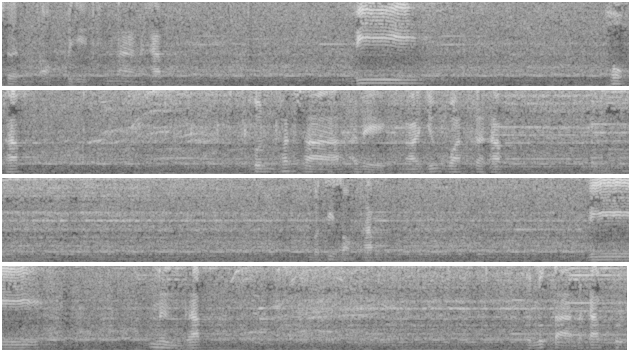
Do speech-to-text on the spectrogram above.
เชิญออกไปยืนข้างหน้านะครับ V หกครับ คุณพัชชาอเนกอายุวัฒน์นะครับคนที่สองครับ V หนึ่งครับคุณลูกตาลนะครับ คุณ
